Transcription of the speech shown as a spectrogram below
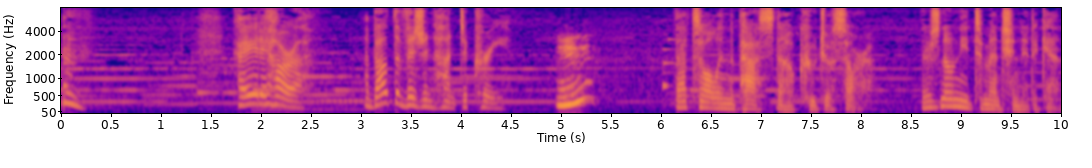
Kaedehara, about the Vision Hunt decree. Hmm? That's all in the past now, Kujo-Sara. There's no need to mention it again.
